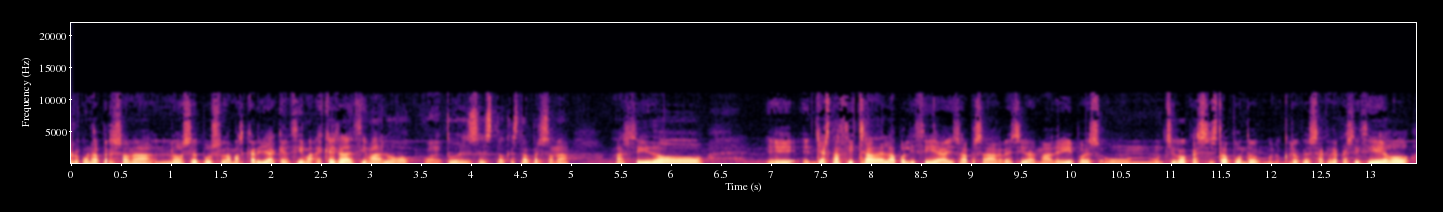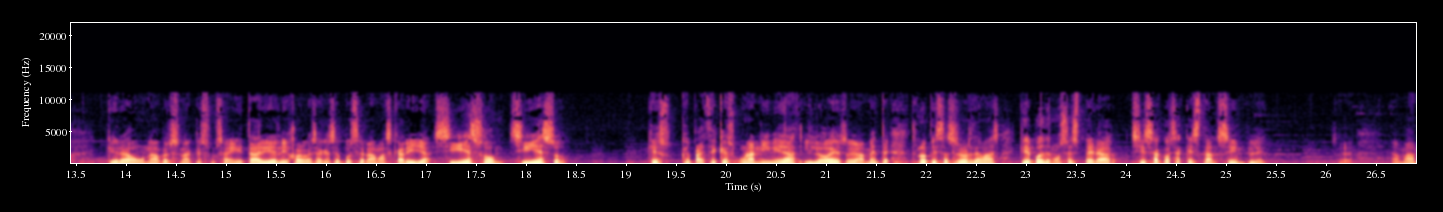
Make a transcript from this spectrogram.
porque una persona no se puso la mascarilla, que encima, es que claro, encima luego, cuando tú ves esto, que esta persona ha sido, eh, ya está fichada en la policía y es una persona agresiva en Madrid, pues un, un chico casi está a punto, bueno, creo que se ha quedado casi ciego, que era una persona que es un sanitario, y le dijeron que se- que se pusiera la mascarilla. Si eso, si eso que, es, que parece que es una nimiedad y lo es realmente. Tú no piensas en los demás, ¿qué podemos esperar si esa cosa que es tan simple? Además,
